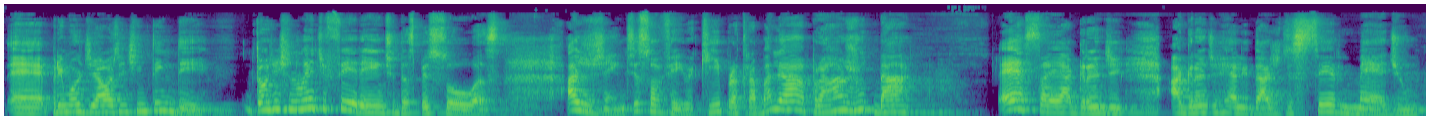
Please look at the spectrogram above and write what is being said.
é primordial a gente entender. Então a gente não é diferente das pessoas. A gente só veio aqui para trabalhar, para ajudar. Essa é a grande, a grande realidade de ser médium.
